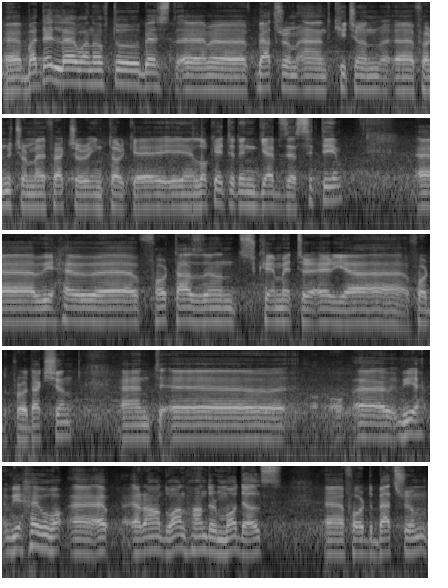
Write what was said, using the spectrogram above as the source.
Uh, Badella, one of the best um, uh, bathroom and kitchen uh, furniture manufacturer in Turkey, located in Gebze city. Uh, we have uh, 4,000 square meter area for the production, and uh, we we have around 100 models for the bathroom,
